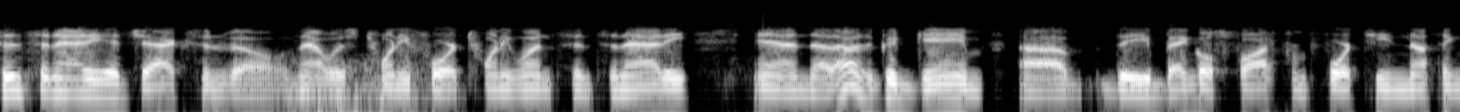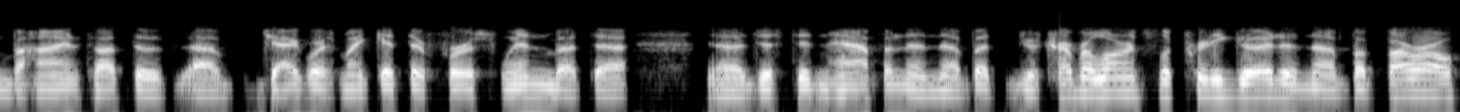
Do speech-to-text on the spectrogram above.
Cincinnati at Jacksonville. And that was 24-21 Cincinnati, and uh, that was a good game. Uh, the Bengals fought from 14 nothing behind. Thought the uh, Jaguars might get their first win, but uh, uh, just didn't happen. And uh, but your Trevor Lawrence looked pretty good, and uh, but Burrow,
